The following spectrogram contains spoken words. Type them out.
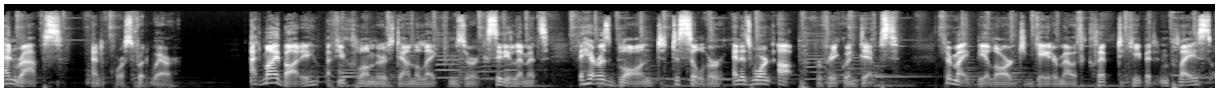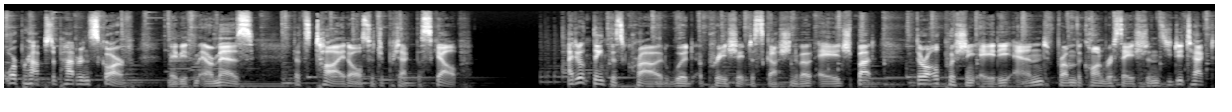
and wraps, and of course, footwear. At my Badi, a few kilometers down the lake from Zurich city limits, the hair is blonde to silver and is worn up for frequent dips. There might be a large gator mouth clip to keep it in place, or perhaps a patterned scarf, maybe from Hermes, that's tied also to protect the scalp. I don't think this crowd would appreciate discussion about age, but they're all pushing 80, and from the conversations you detect,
